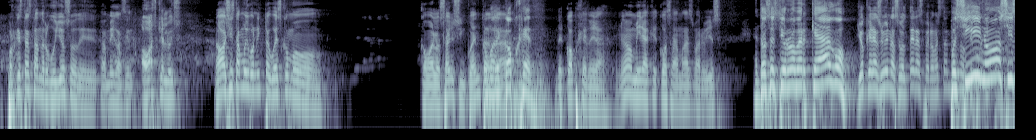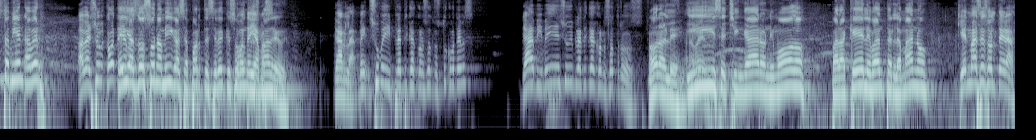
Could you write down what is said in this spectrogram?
por qué estás tan orgulloso de tu amigo haciendo? Oh, es que lo hizo. No, sí está muy bonito, güey. Es como. Como de los años 50. Como de. Cophead. De Cophead, mira. No, mira qué cosa más maravillosa. Entonces, tío Robert, ¿qué hago? Yo quería subir unas solteras, pero me están. Pues sí, no, sí está bien. A ver, A ver, sube, ¿cómo te ellas llamas? dos son amigas, aparte, se ve que son desmadre, güey. Carla, ven, sube y platica con nosotros. ¿Tú cómo te ves? Gaby, ven, sube y platica con nosotros. Órale. A Y ver. se chingaron, ni modo. ¿Para qué levantan la mano? ¿Quién más es soltera?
